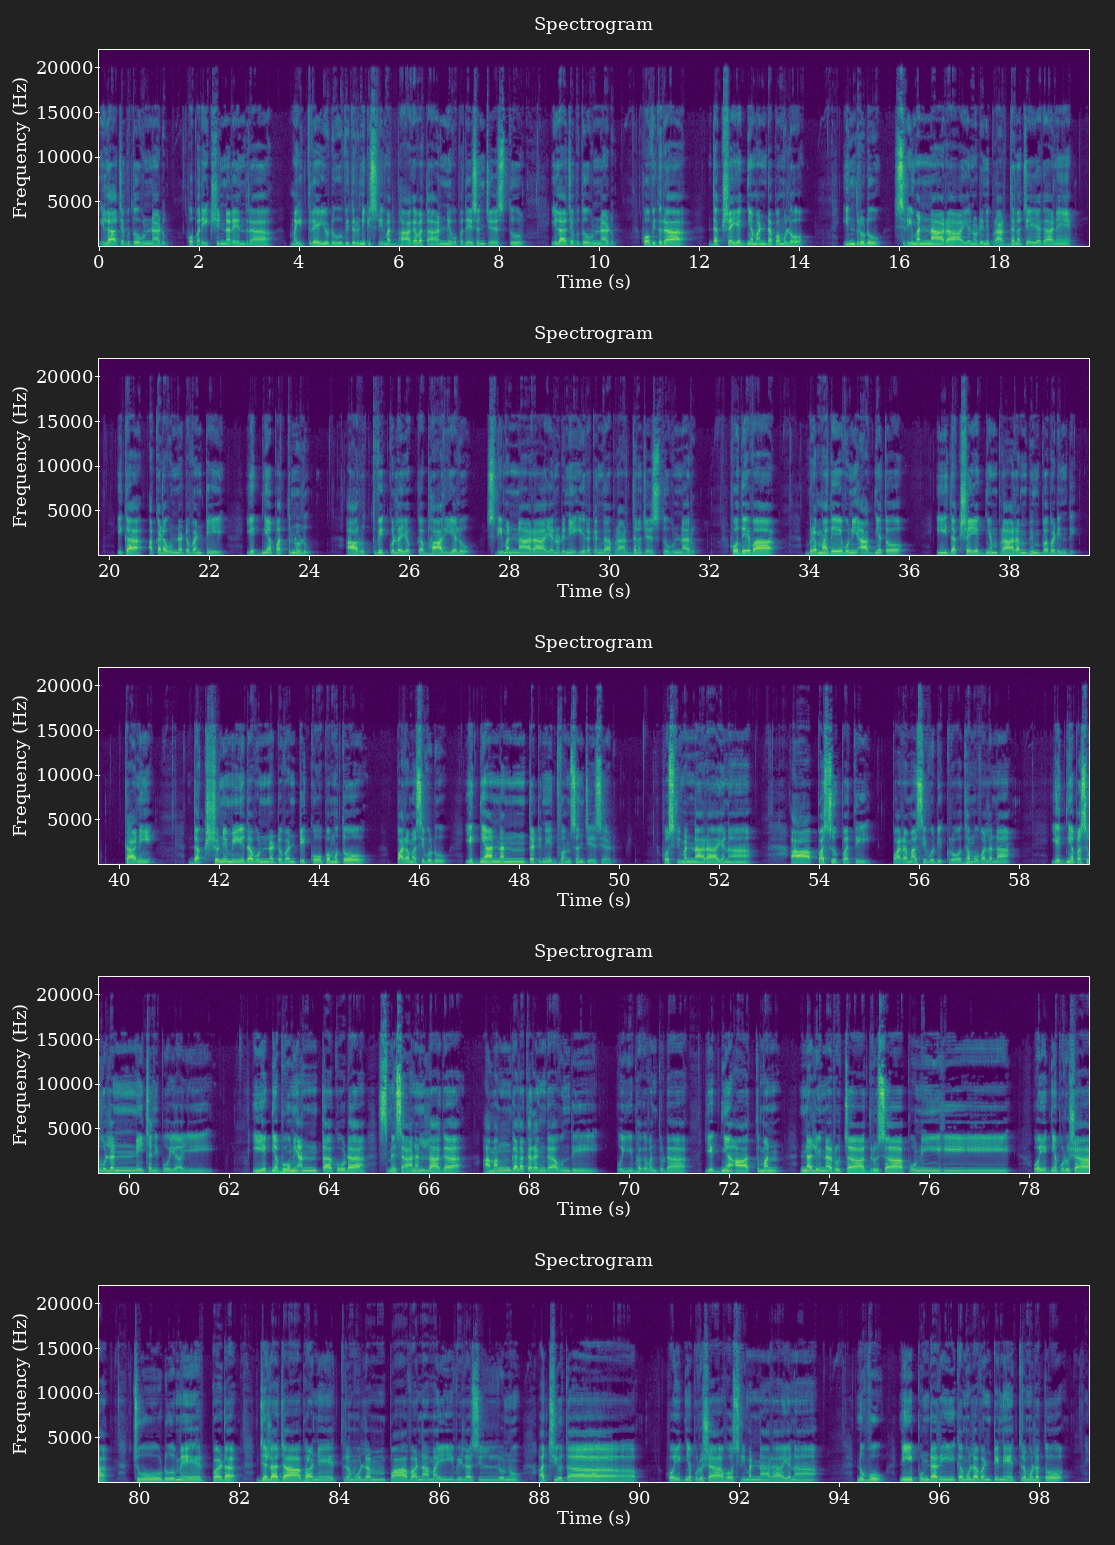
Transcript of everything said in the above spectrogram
ఇలా చెబుతూ ఉన్నాడు. హో పరీక్షిన్నరేంద్ర! మైత్రేయుడు విదురునికి శ్రీమద్భాగవతాన్ని ఉపదేశం చేస్తూ ఇలా చెబుతూ ఉన్నాడు. హో విదురా! దక్షయజ్ఞ మండపములో ఇంద్రుడు శ్రీమన్నారాయణుడిని ప్రార్థన చేయగానే ఇక అక్కడ ఉన్నటువంటి యజ్ఞపత్నులు ఆ ఋత్విక్కుల యొక్క భార్యలు శ్రీమన్నారాయణుడిని ఈ రకంగా ప్రార్థన చేస్తూ ఉన్నారు. హో దేవా బ్రహ్మదేవుని ఆజ్ఞతో ఈ దక్షయజ్ఞం ప్రారంభింపబడింది. కానీ దక్షుని మీద ఉన్నటువంటి కోపముతో పరమశివుడు యజ్ఞాన్నంతటినీ ధ్వంసం చేశాడు. హో శ్రీమన్నారాయణ ఆ పశుపతి పరమశివుడి క్రోధము వలన యజ్ఞ పశువులన్నీ చనిపోయాయి. ఈ యజ్ఞభూమి అంతా కూడా శ్మశానంలాగా అమంగళకరంగా ఉంది. ఒయ్యి భగవంతుడా యజ్ఞ ఆత్మన్ నలిన రుచా దృశా ఓ యజ్ఞపురుష చూడు మేర్పడ జలజాభనేత్రములం పావనమై విలసిల్లును అచ్యుత. హో యజ్ఞపురుష హో శ్రీమన్నారాయణ నువ్వు నీ పుండరీకముల వంటి నేత్రములతో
